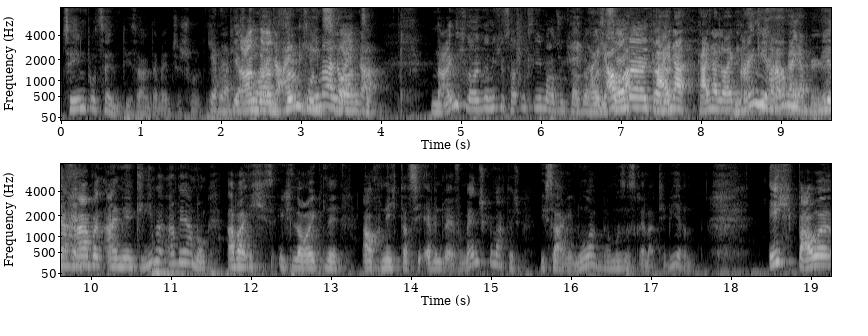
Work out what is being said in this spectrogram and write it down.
10 Prozent, die sagen, der Mensch ist schuld. Ja, die anderen heute ein 25. Klimaleugner. Nein, ich leugne nicht, es hat ein Klima. Also ich hatte heute ich Sonne. Ich hatte, Keiner, keiner leugnet Nein, das wir Klima, das haben, ja wir haben eine Klimaerwärmung. Aber ich, ich leugne auch nicht, dass sie eventuell vom Mensch gemacht ist. Ich sage nur, man muss es relativieren. Ich baue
